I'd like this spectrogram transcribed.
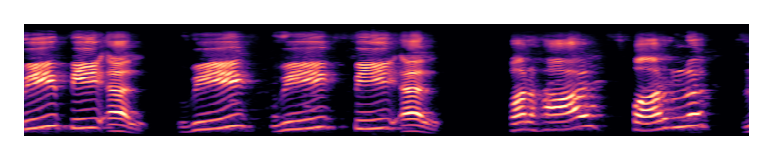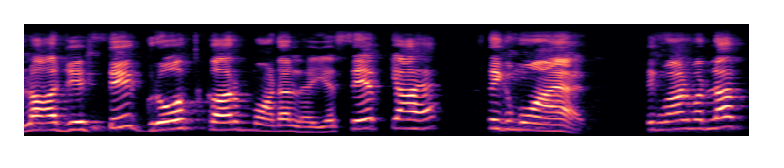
VPL V V P L बरहाल Pearl logistic growth curve model है। ये सेप क्या है? सिग्मोइड सिग्मोइड मतलब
